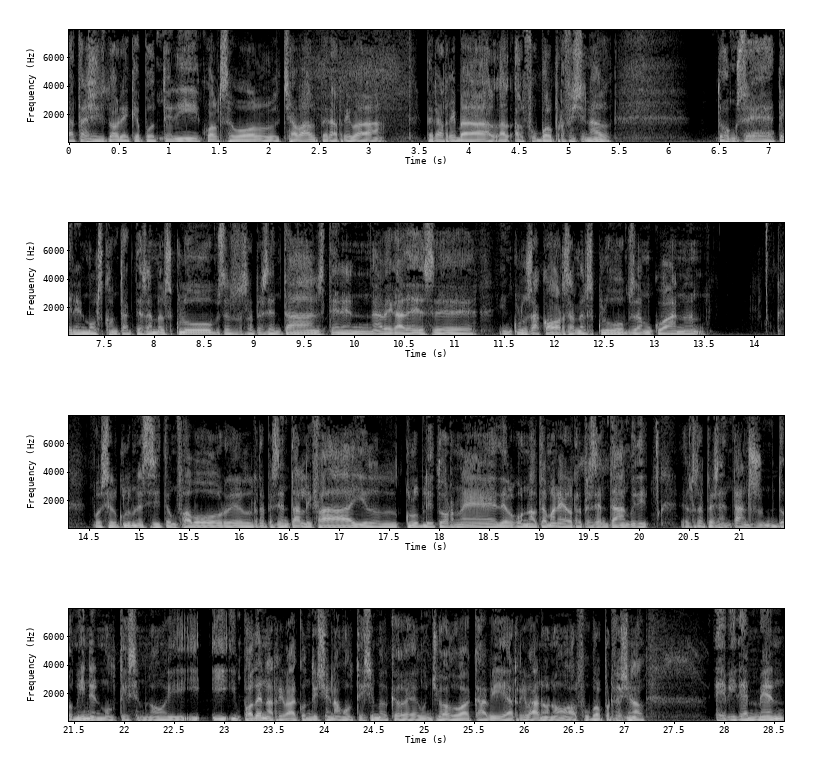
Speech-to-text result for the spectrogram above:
la trajectòria que pot tenir qualsevol xaval per arribar, per arribar al, al futbol professional doncs eh, tenen molts contactes amb els clubs, els representants, tenen a vegades eh, inclús acords amb els clubs amb quan pues, si el club necessita un favor, el representant li fa i el club li torna d'alguna altra manera al representant, vull dir, els representants dominen moltíssim, no? I, i, i poden arribar a condicionar moltíssim el que un jugador acabi arribant o no al futbol professional evidentment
